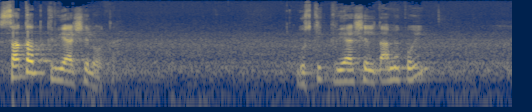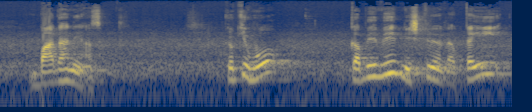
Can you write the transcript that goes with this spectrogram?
सतत क्रियाशील होता है। उसकी क्रियाशीलता में कोई बाधा नहीं आ सकती। क्योंकि वो कभी भी निष्क्रिय रहता कई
